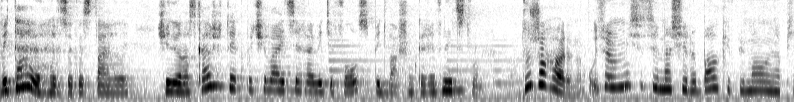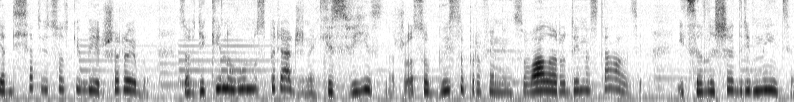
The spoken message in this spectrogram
Вітаю, герцоге Стайли! Чи не розкажете, як почувається Gravity Falls під вашим керівництвом? Дуже гарно. У цьому місяці наші рибалки впіймали на 50% більше риби завдяки новому спорядженню, яке, звісно ж, особисто профінансувала родина Сталзі. І це лише дрібниця.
